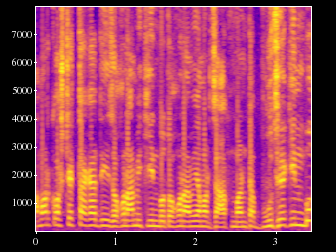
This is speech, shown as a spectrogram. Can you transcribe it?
আমার কষ্টের টাকা দিয়ে যখন আমি কিনবো তখন আমি আমার জাতমানটা বুঝে কিনবো।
